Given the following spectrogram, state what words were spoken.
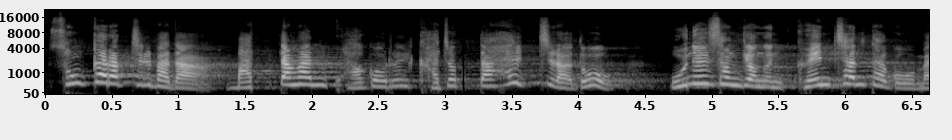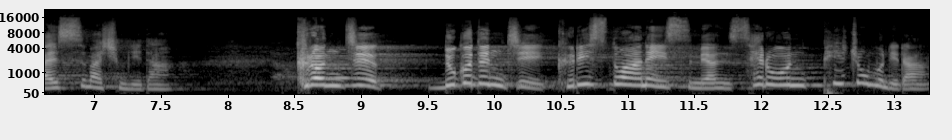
손가락질 받아 마땅한 과거를 가졌다 할지라도 오늘 성경은 괜찮다고 말씀하십니다. 그런즉 누구든지 그리스도 안에 있으면 새로운 피조물이라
